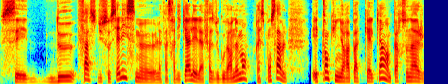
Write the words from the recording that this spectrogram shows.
ces deux faces du socialisme, la face radicale et la face de gouvernement responsable. Et tant qu'il n'y aura pas quelqu'un, un personnage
